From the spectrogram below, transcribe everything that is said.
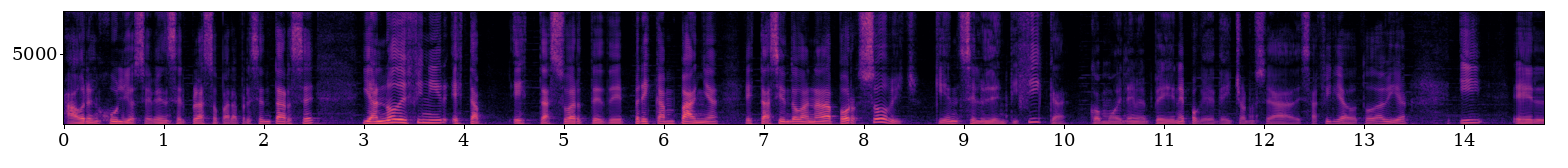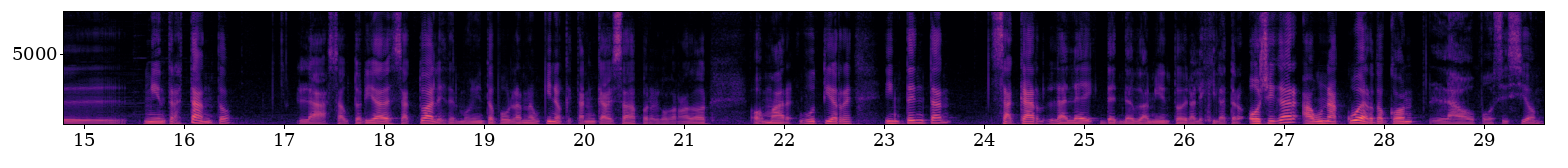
ahora en julio se vence el plazo para presentarse, y al no definir esta, esta suerte de pre-campaña está siendo ganada por Sovich, quien se lo identifica como el MPN, porque de hecho no se ha desafiliado todavía, y el, mientras tanto, las autoridades actuales del Movimiento Popular Neuquino, que están encabezadas por el gobernador Omar Gutiérrez, intentan sacar la ley de endeudamiento de la legislatura o llegar a un acuerdo con la oposición.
